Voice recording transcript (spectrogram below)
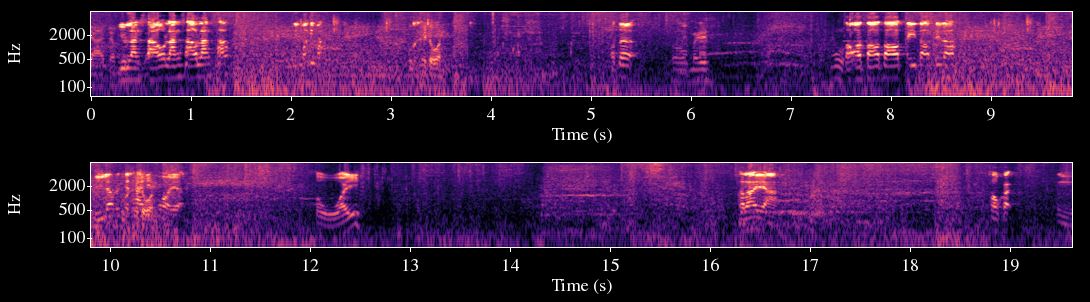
ยาจะอยู่หลังเสาหลังเสาหลังเสานี่มาดิมาโอเคโดนเคาน์เตอร์โอ้ไม่วู้ต่อต่อต่อตีต่อตีต่อดีแล้วมันจะท่านี้ปล่อยอะสวยอะไรอะเข้ากันอืม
